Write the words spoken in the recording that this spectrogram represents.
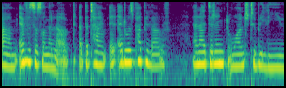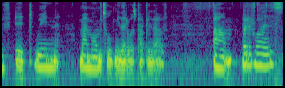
um, emphasis on the loved. At the time, it, it was puppy love, and I didn't want to believe it when my mom told me that it was puppy love. Um, but it was,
